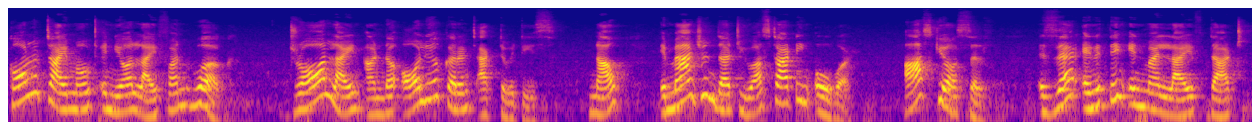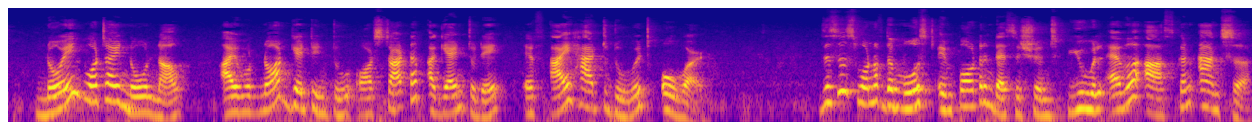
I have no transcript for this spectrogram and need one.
Call a timeout in your life and work. Draw a line under all your current activities. Now, imagine that you are starting over. Ask yourself Is there anything in my life that, knowing what I know now, I would not get into or start up again today if I had to do it over? This is one of the most important decisions you will ever ask and answer.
